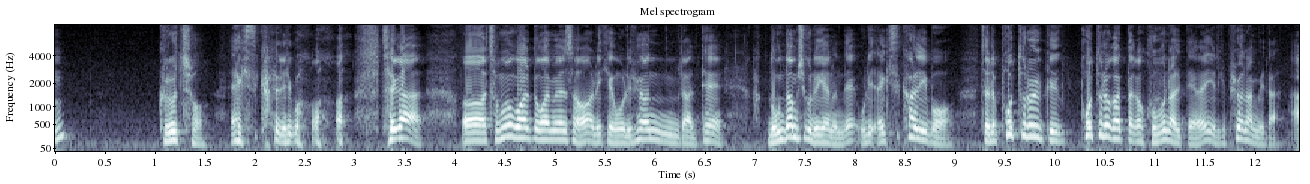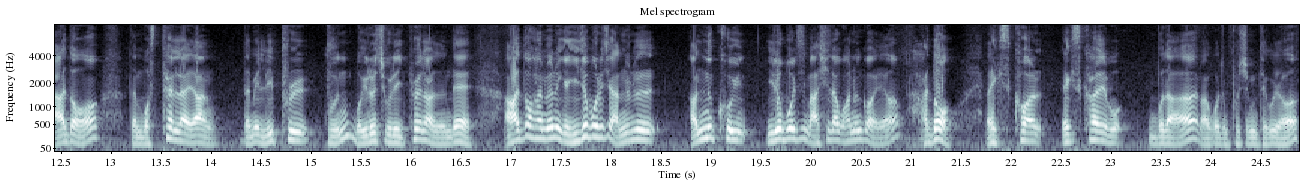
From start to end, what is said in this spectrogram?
음? 그렇죠. 엑스칼리버. 제가 어, 전문가 활동하면서 이렇게 우리 회원들한테 농담식으로 얘기하는데 우리 엑스칼리버 저는 포트를 그 포트를 갖다가 구분할 때 이렇게 표현합니다. 아더, 그다음 뭐 스텔라 양, 그다음에 리플 군, 뭐 이런 식으로 표현하는데 아더 하면은 잊어버리지 않는 않는 코인 잃어버리지 마시라고 하는 거예요. 아더, 엑스칼 엑스칼보다라고 좀 보시면 되고요.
